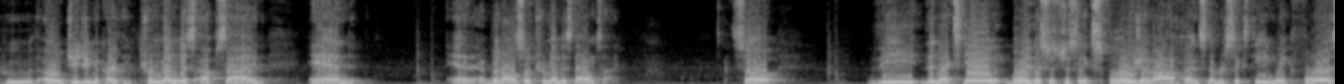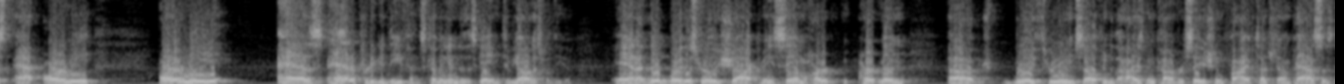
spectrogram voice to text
who. Oh, JJ McCarthy. Tremendous upside, and and but also tremendous downside. So the the next game, boy, this was just an explosion of offense. Number 16, Wake Forest at Army. Army has had a pretty good defense coming into this game, to be honest with you. And I did, boy, this really shocked me. Sam Hart, Hartman uh, really threw himself into the Heisman conversation. Five touchdown passes,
